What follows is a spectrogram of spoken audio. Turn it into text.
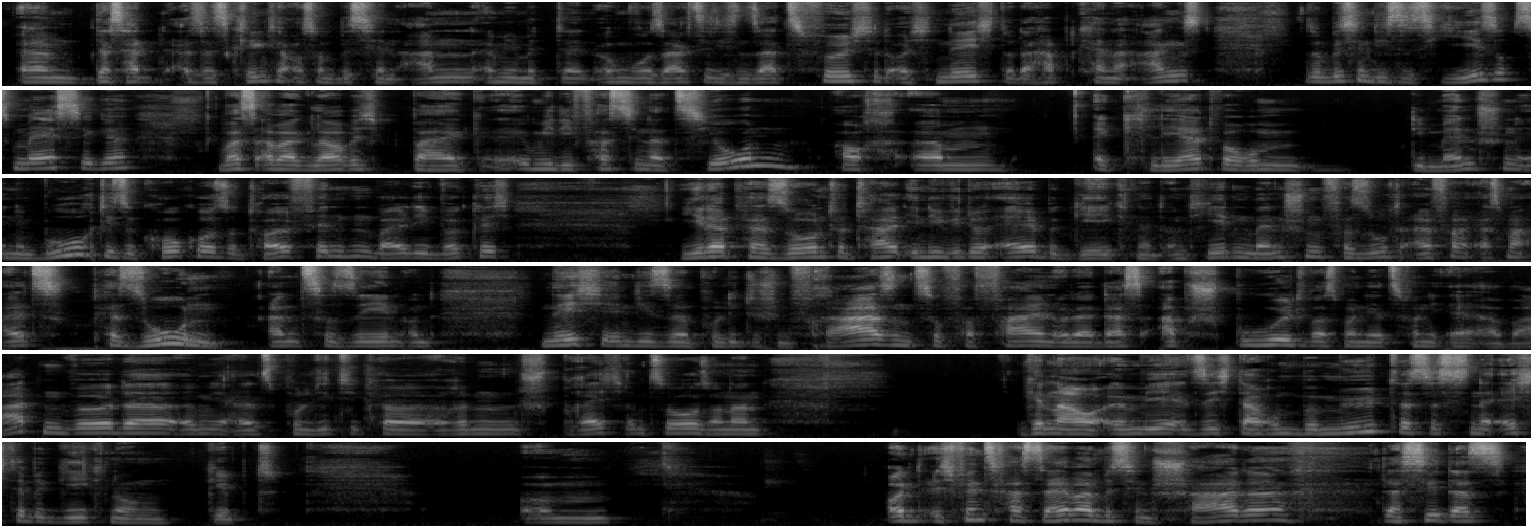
ähm, das hat, also es klingt ja auch so ein bisschen an, irgendwie mit, irgendwo sagt sie diesen Satz, fürchtet euch nicht oder habt keine Angst. So ein bisschen dieses Jesus-mäßige, was aber, glaube ich, bei irgendwie die Faszination auch ähm, erklärt, warum die Menschen in dem Buch diese Coco so toll finden, weil die wirklich jeder Person total individuell begegnet und jeden Menschen versucht einfach erstmal als Person anzusehen und nicht in diese politischen Phrasen zu verfallen oder das abspult, was man jetzt von ihr erwarten würde, irgendwie als Politikerin sprech und so, sondern genau, irgendwie sich darum bemüht, dass es eine echte Begegnung gibt. Um, und ich finde es fast selber ein bisschen schade, dass sie das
